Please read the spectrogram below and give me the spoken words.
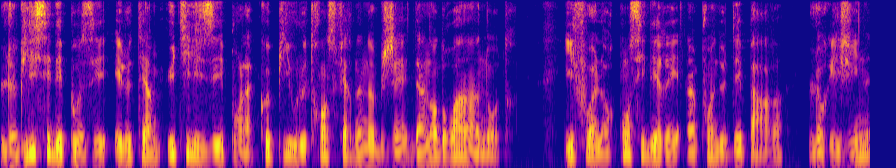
Le glisser-déposer est le terme utilisé pour la copie ou le transfert d'un objet d'un endroit à un autre. Il faut alors considérer un point de départ, l'origine,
